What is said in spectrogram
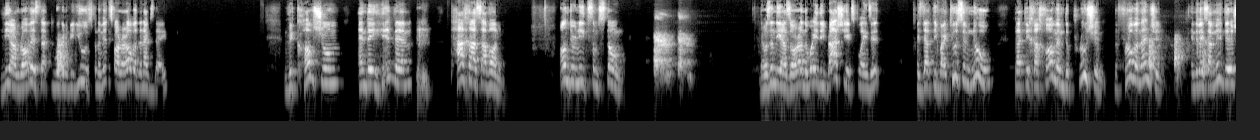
the Aravis that were going to be used for the mitzvah Arava the next day. The Kovshum, and they hid them Tachas Avonim underneath some stone that was in the Azora. And the way the Rashi explains it is that the Baitusim knew that the Chachomim, the Prushim, the Fruma mentioned in the Beis Hamikdash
